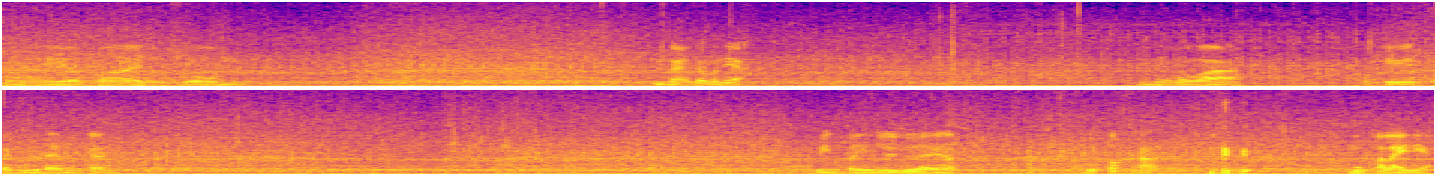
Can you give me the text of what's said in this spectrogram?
ยาวไปยวไปท่านชม อยู่ไหนแล้ววะเนี่ย อยู่ไหนแล้วว่า โอเค ไปตรงนี้ได้เหมือนกัน วิ่งไปเรื่อยๆครับ เดี๋ยวก็ขาด มุกอะไรเนี่ย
